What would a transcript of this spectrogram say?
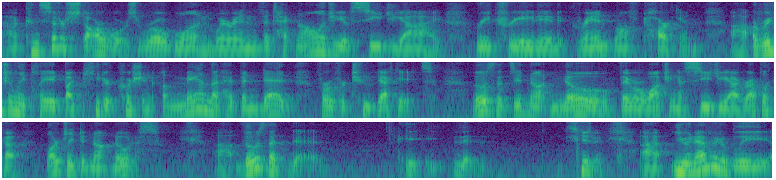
Uh, consider Star Wars Rogue One, wherein the technology of CGI recreated Grand Moff Tarkin, uh, originally played by Peter Cushing, a man that had been dead for over two decades. Those that did not know they were watching a CGI replica largely did not notice. Uh, those that, uh, excuse me, uh, you inevitably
